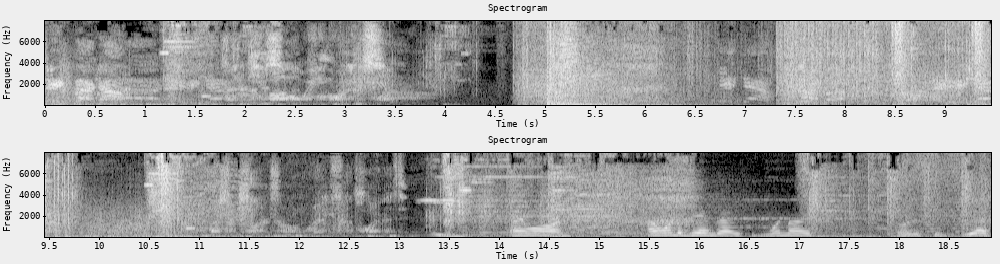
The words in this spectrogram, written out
Keep back awaiting orders. Get down! Sniper! Down! Drone ready for deployment. I won! I won the game guys. One night. No, yes.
